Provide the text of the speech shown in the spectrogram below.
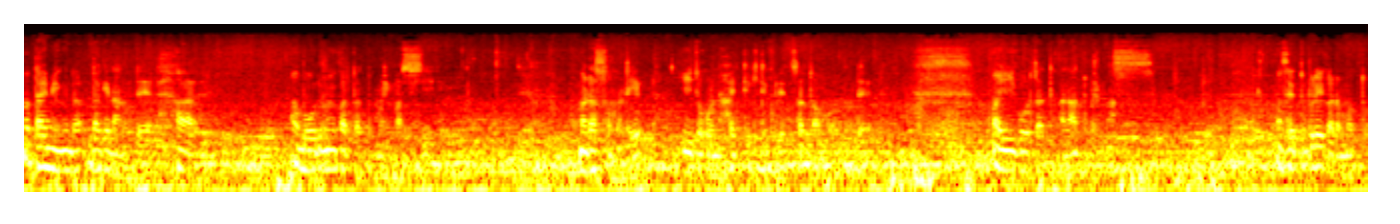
ま、タイミングだだけなので、はい。まあ、ボールも良かったと思いますし、まあ、ラストまでいいところに入ってきてくれてたと思うので、まあ、いいゴールだったかなと思います、まあ、セットプレーからもっと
